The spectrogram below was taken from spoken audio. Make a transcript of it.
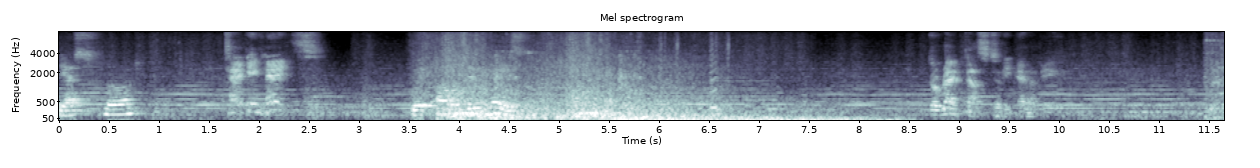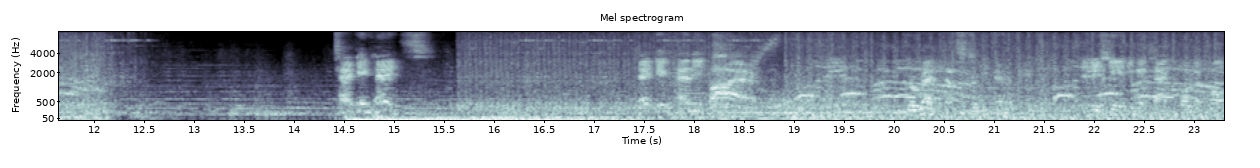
Yes, Lord? Taking hits. With all due haste. Direct us to the enemy. Taking hits. Taking heavy fire. Direct us to the enemy. Initiating attack protocol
